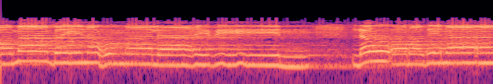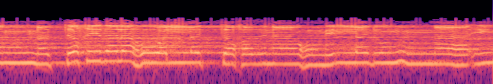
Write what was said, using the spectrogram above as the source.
وما بينهما لاعبين لو أردنا أن نتخذ لهوا لاتخذناه من لدنا إن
